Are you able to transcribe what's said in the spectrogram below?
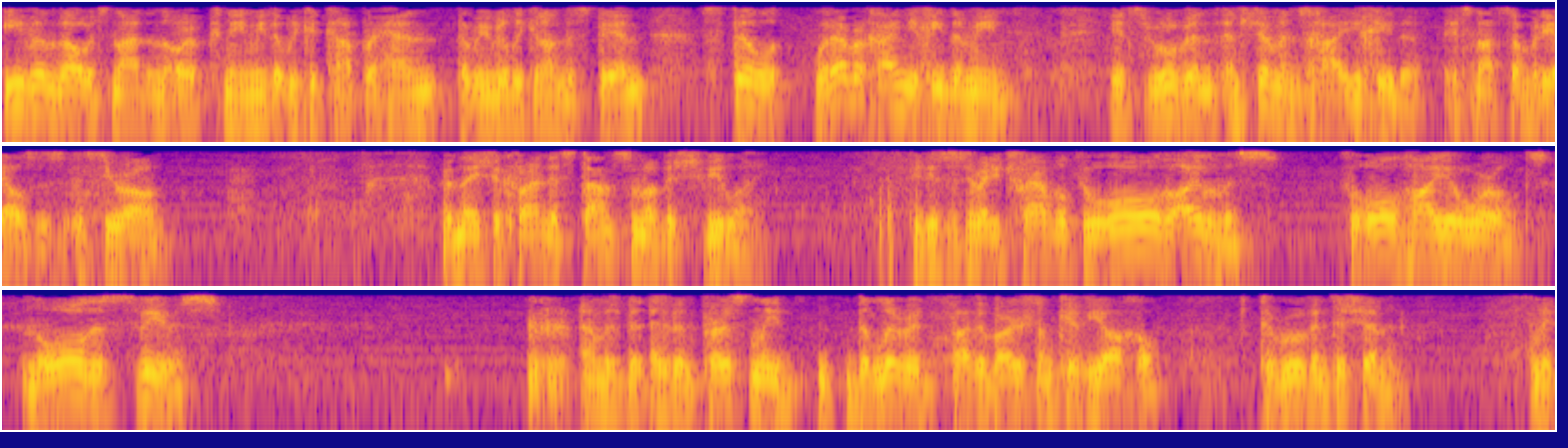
Even though it's not an or pnimi that we could comprehend, that we really can understand, still, whatever chay yichida means, it's Reuben and Shimon's chay yichida. It's not somebody else's. It's your own. Because it's already traveled through all the elements through all higher worlds and all the spheres and has been, has been personally delivered by the Barisham Kivyachal to Reuven to Shimon. It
